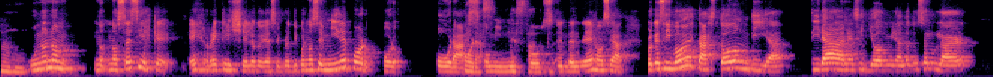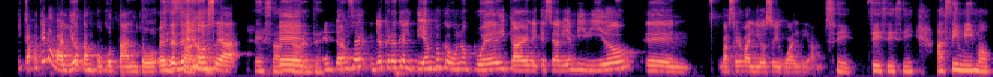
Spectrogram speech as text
uno no, no, sé si es que es re cliché lo que voy a decir, pero tipo, no se mide por, por horas, o minutos, ¿entendés? O sea, porque si vos estás todo un día tirada en el sillón mirando tu celular, y capaz que no valió tampoco tanto, ¿entendés? O sea, Exactamente. Eh, entonces, yo creo que el tiempo que uno puede dedicarle, que sea bien vivido, eh, va a ser valioso igual, digamos. Sí, Sí, sí, sí, así mismo.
